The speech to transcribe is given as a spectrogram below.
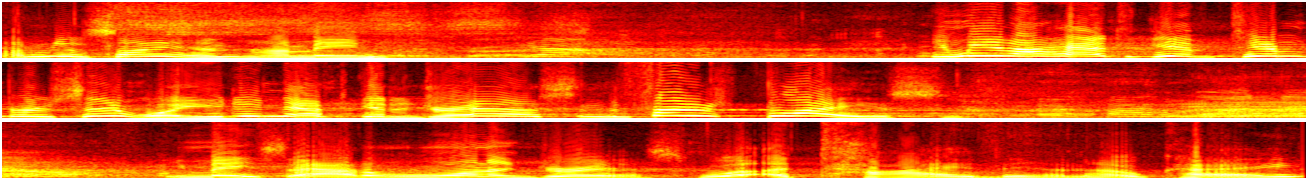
I'm just saying, I mean, you mean I had to give 10%? Well, you didn't have to get a dress in the first place. You may say, I don't want a dress. Well, a tie then, okay?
